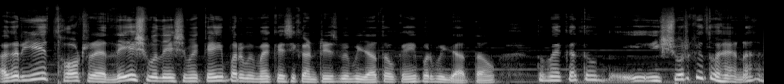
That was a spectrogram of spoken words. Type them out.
अगर ये थॉट रहे देश विदेश में कहीं पर भी मैं किसी कंट्रीज़ में भी जाता हूँ कहीं पर भी जाता हूँ तो मैं कहता हूँ ईश्वर के तो है ना?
